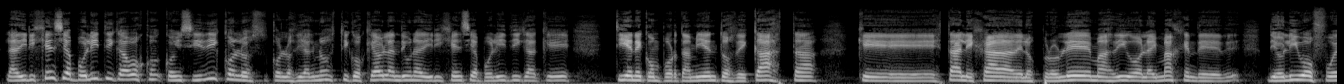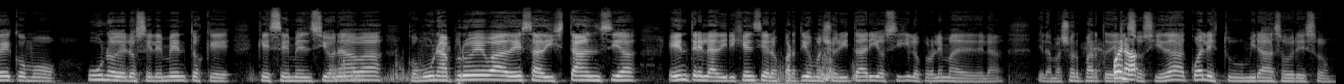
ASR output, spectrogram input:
La dirigencia política, vos coincidís con los, con los diagnósticos que hablan de una dirigencia política que tiene comportamientos de casta, que está alejada de los problemas. Digo, la imagen de, de Olivo fue como uno de los elementos que, que se mencionaba como una prueba de esa distancia entre la dirigencia de los partidos mayoritarios y los problemas de, la, de la mayor parte de la sociedad. ¿Cuál es tu mirada sobre eso?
